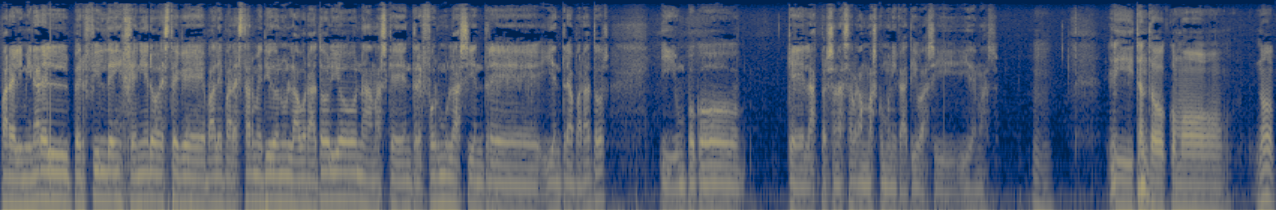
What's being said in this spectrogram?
para eliminar el perfil de ingeniero este que vale para estar metido en un laboratorio, nada más que entre fórmulas y entre, y entre aparatos y un poco que las personas salgan más comunicativas y, y demás. Y tanto como, ¿no?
